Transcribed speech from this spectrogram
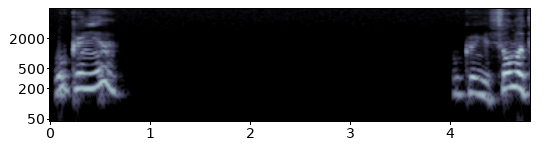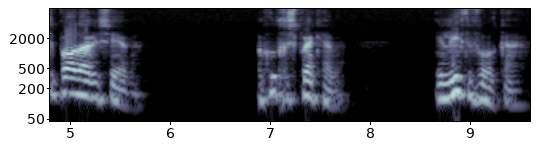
Hoe kun je, hoe kun je zonder te polariseren een goed gesprek hebben in liefde voor elkaar?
